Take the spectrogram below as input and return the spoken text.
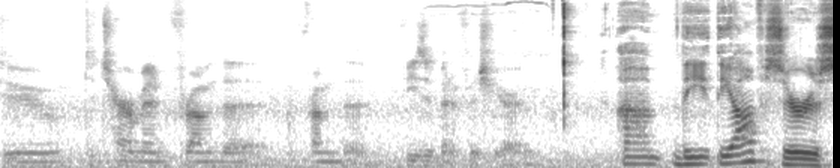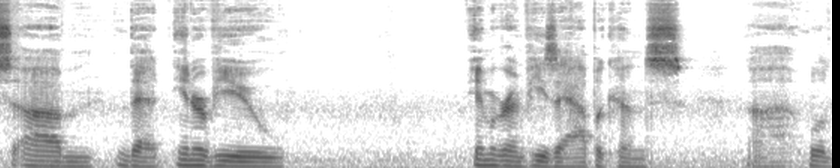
to determine from the from the visa beneficiary? Um, the the officers um, that interview immigrant visa applicants uh, will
